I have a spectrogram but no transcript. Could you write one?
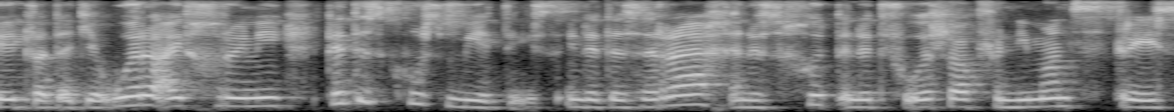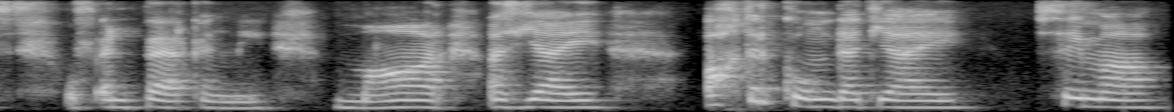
het wat uit jou ore uitgroei nie. Dit is kosmeties en dit is reg en is goed en dit veroorsaak vir niemand stres of inperking nie. Maar as jy agterkom dat jy sê maar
